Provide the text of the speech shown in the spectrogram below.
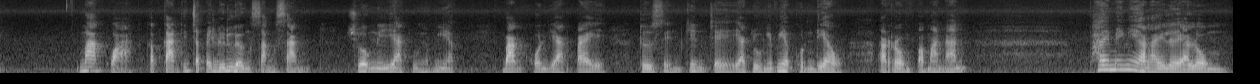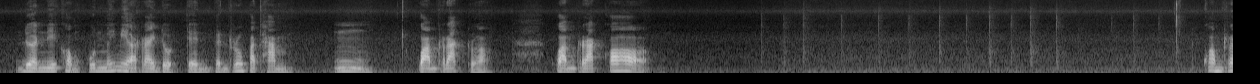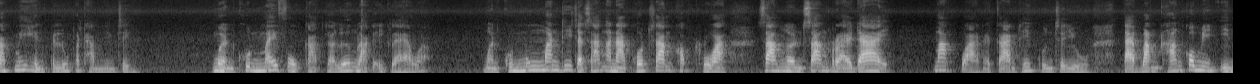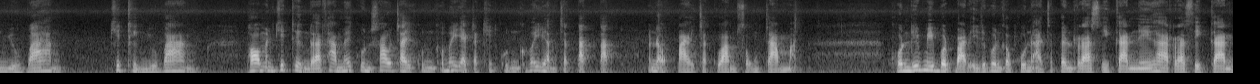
มากกว่า กับการที่จะไปลื่นเริงสังสรรค์ช่วงนี้อยากอยู่เงียบๆบางคนอยากไปถือศีลกินเจ อยากอยู่เงียบๆคนเดียว อารมณ์ประมาณนั้นไพ่ไม่มีอะไรเลยอารมณ์ เดือนนี้ของคุณไม่มีอะไรโดดเด่นเป็นรูปธรรม อืม ความรักเหรอ ความรักก็ ความรักไม่เห็นเป็นรูปธรรมจริง ๆ เหมือนคุณไม่โฟกัสกับเรื่องรักอีกแล้วอะเหมือนคุณมุ่งมั่นที่จะสร้างอนาคตสร้างครอบครัว สร้างเงินสร้างรายได้ มากกว่าในการที่คุณจะอยู่ แต่บางครั้งก็มีอินอยู่บ้าง คิดถึงอยู่บ้าง พอมันคิดถึงแล้วทำให้คุณเศร้าใจคุณก็ไม่อยากจะคิดคุณก็พยายามจะตัดตัดมันออกไปจากความทรงจำอะคนที่มีบทบาทอิทธิพลกับคุณอาจจะเป็นราศีกันนี้ค่ะ ราศีกัน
